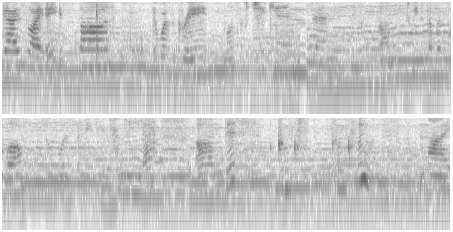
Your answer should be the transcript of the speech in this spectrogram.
Guys, so I ate iftar. It was great. Lots of chickens and um, sweet stuff as well. So it was amazing, alhamdulillah. Um, this conclu concludes my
